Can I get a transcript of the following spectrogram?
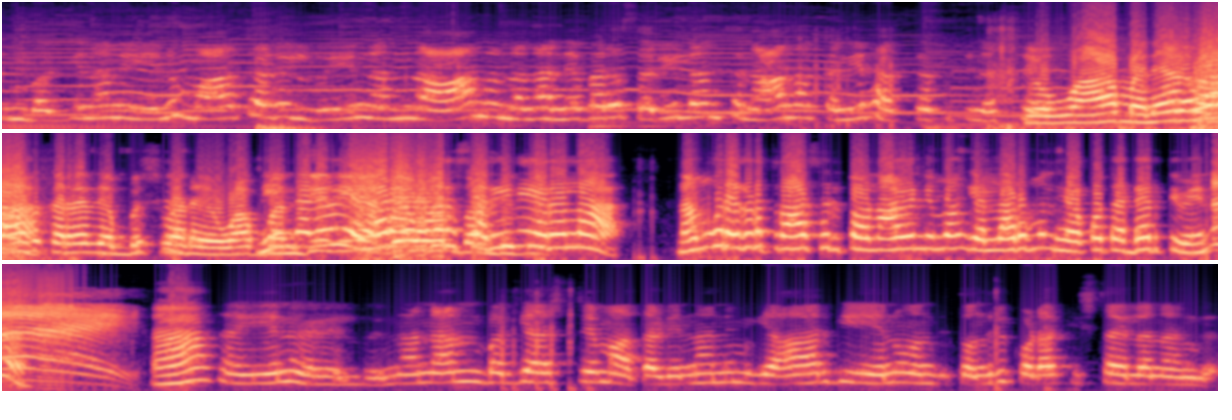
ನಿಮ್ ಬಗ್ಗೆ ನಾನು ಏನು ಮಾತಾಡಿಲ್ರಿ. ನನ್ ನಾನು ನನ್ನ ಹಣೆ ಬರ ಸರಿ ಇಲ್ಲ ಅಂತ ನಾನು ಆ ಕಣ್ಣೀರ್ ಹಾಕ್ತಾ ಇರ್ತೀನಿ ಅಷ್ಟೇ. ಯವ್ವ ಮನ್ಯಾಗ ಯವ್ವ. ಕರೆದ್ ಎಬ್ಬಸ್ಬೇಡ ಯವ್ವ. ಒಂದ್ ಸರಿನೇ ಇರಲ್ಲ. ನಮ್ಗೂ ರಗಡ ತ್ರಾಸ ಇರ್ತಾವ. ನಾವೇ ನಿಮ್ಮಂಗ ಎಲ್ಲಾರ ಮುಂದೆ ಹೇಳ್ಕೊತ ಅಡ್ಡಾಡ್ತೀವೇನ ಆ? ಏನು ಹೇಳಿಲ್ರಿ. ನಾನ್ ನನ್ ಬಗ್ಗೆ ಅಷ್ಟೇ ಮಾತಾಡಿ. ನಾನ್ ನಿಮ್ಗೆ ಯಾರಿಗೆ ಏನು ಒಂದ್ ತೊಂದ್ರೆ ಕೊಡಾಕ್ ಇಷ್ಟ ಇಲ್ಲ ನಂಗೆ.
